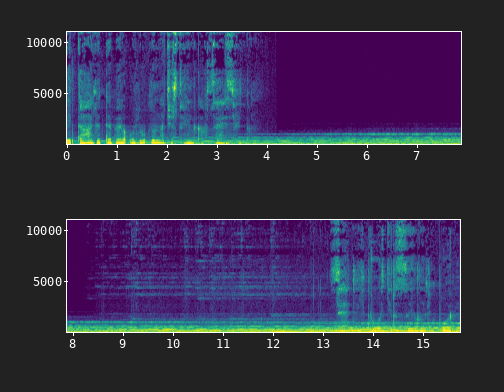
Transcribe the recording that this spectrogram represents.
Вітаю тебе, улюблена частинка Всесвіту. Це твій простір сили, любові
